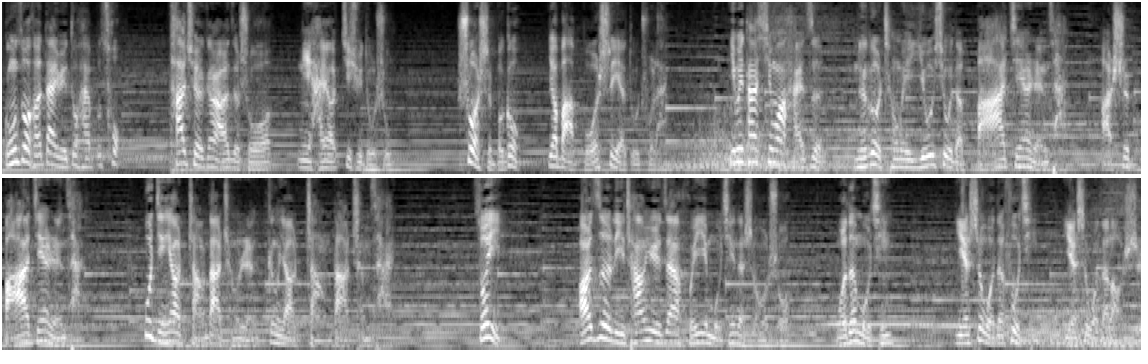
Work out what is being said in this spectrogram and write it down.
工作和待遇都还不错。他却跟儿子说：“你还要继续读书，硕士不够，要把博士也读出来。”因为他希望孩子能够成为优秀的拔尖人才，而，是拔尖人才，不仅要长大成人，更要长大成才。所以，儿子李长玉在回忆母亲的时候说：“我的母亲，也是我的父亲，也是我的老师，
